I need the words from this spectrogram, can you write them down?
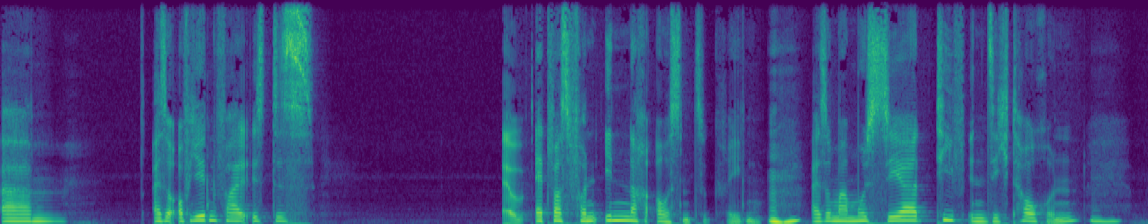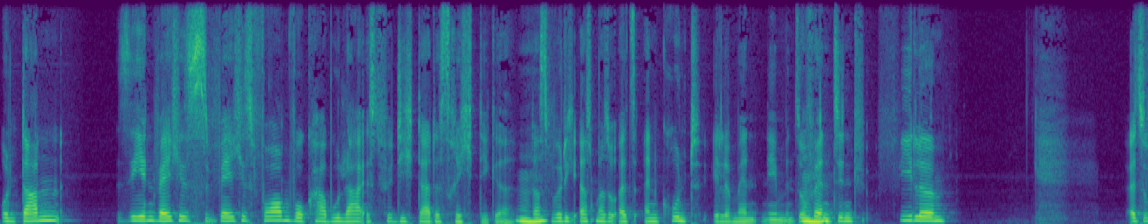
ähm, also auf jeden Fall ist es äh, etwas von innen nach außen zu kriegen. Mhm. Also man muss sehr tief in sich tauchen mhm. und dann sehen, welches, welches Formvokabular ist für dich da das Richtige. Mhm. Das würde ich erstmal so als ein Grundelement nehmen. Insofern mhm. sind viele, also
